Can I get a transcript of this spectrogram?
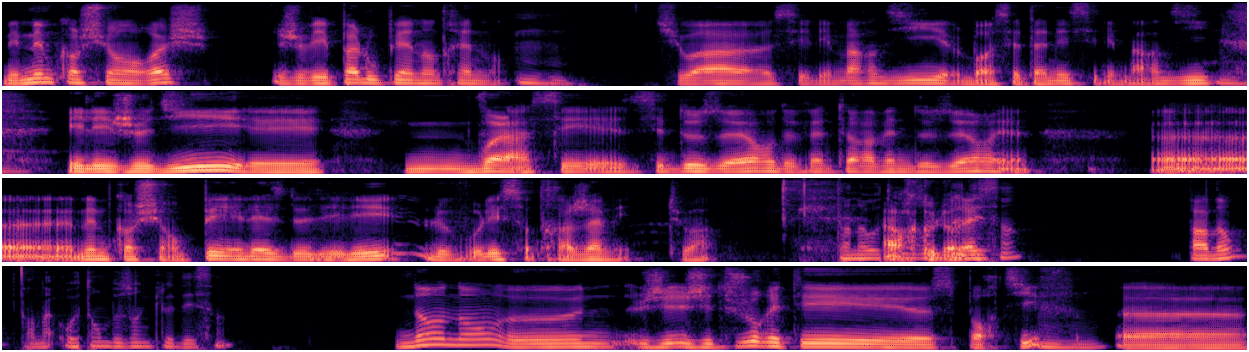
Mais même quand je suis en rush, je vais pas louper un entraînement. Mhm. Tu vois, euh, c'est les mardis. euh, Bon, cette année, c'est les mardis Mhm. et les jeudis. Et mm, voilà, c'est deux heures, de 20h à 22h. Et, euh, même quand je suis en PLS de délai, le volet sautera jamais. Tu vois. T'en as autant Alors besoin que que le reste- dessin? Pardon? T'en as autant besoin que le dessin? Non, non, euh, j'ai toujours été euh, sportif. Mhm. Euh,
